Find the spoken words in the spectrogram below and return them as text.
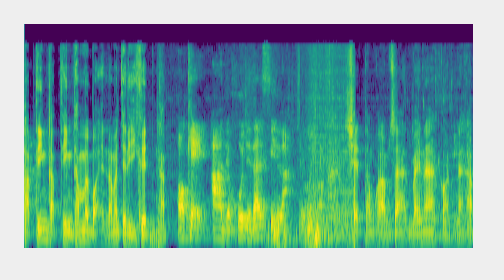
ขับทิ้งขับทิ้งทำบ่อยๆแล้วมันจะดีขึ้นครับโอเคอ่าเดี๋ยวครูจะได้ฟินละเดี๋ยวครูสอนเช็ดทำความสะอาดใบหน้าก่อนนะครับ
